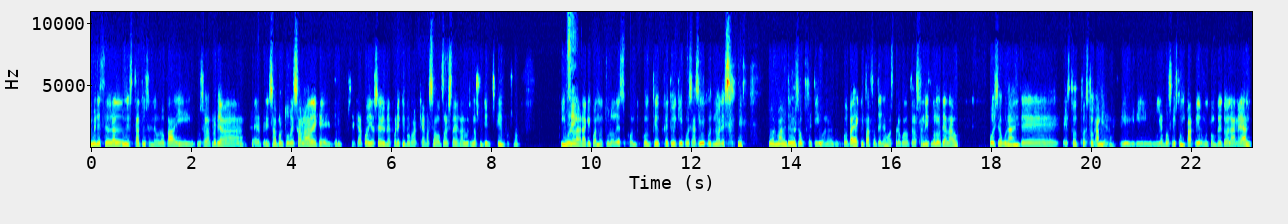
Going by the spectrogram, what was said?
merecedora de un estatus en Europa e incluso la propia eh, prensa portuguesa hablaba de que, que ha podido ser el mejor equipo que ha pasado por Estadio de la Luz en los últimos tiempos, ¿no? Y bueno, la verdad que cuando tú lo ves con, que tu equipo es así, pues no eres, normalmente no es objetivo, ¿no? Pues vaya equipazo tenemos, pero cuando te lo están diciendo los de al lado, pues seguramente esto, todo esto cambia, ¿no? Y, y, hemos visto un partido muy completo de la Real,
